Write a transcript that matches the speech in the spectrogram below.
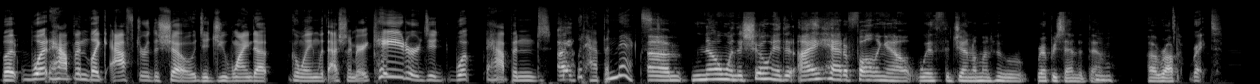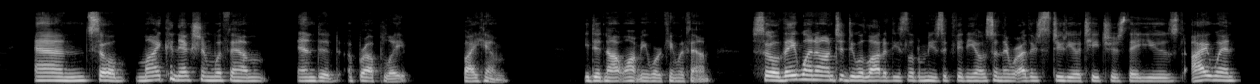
But what happened like after the show? Did you wind up going with Ashley Mary Kate, or did what happened? I, what happened next? Um, no, when the show ended, I had a falling out with the gentleman who represented them, mm-hmm. uh, Rob. Right. And so my connection with them ended abruptly by him. He did not want me working with them. So they went on to do a lot of these little music videos, and there were other studio teachers they used. I went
